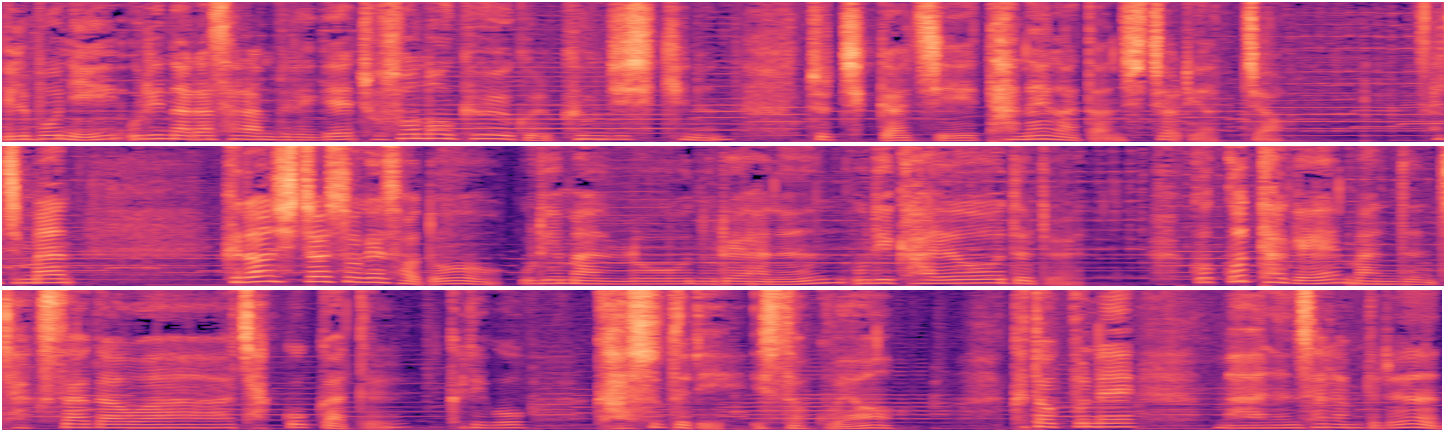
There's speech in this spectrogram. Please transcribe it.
일본이 우리나라 사람들에게 조선어 교육을 금지시키는 조치까지 단행하던 시절이었죠. 하지만 그런 시절 속에서도 우리말로 노래하는 우리 가요들을 꿋꿋하게 만든 작사가와 작곡가들, 그리고 가수들이 있었고요. 그 덕분에 많은 사람들은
